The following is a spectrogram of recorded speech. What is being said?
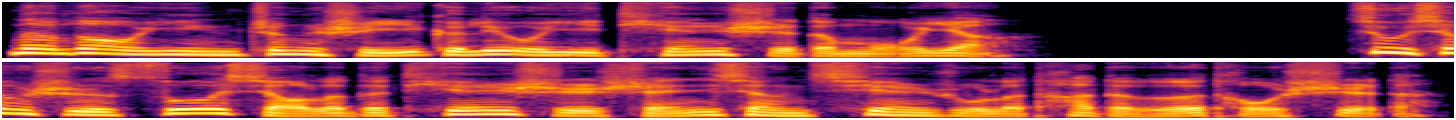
那烙印正是一个六翼天使的模样。就像是缩小了的天使神像嵌入了他的额头似的。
